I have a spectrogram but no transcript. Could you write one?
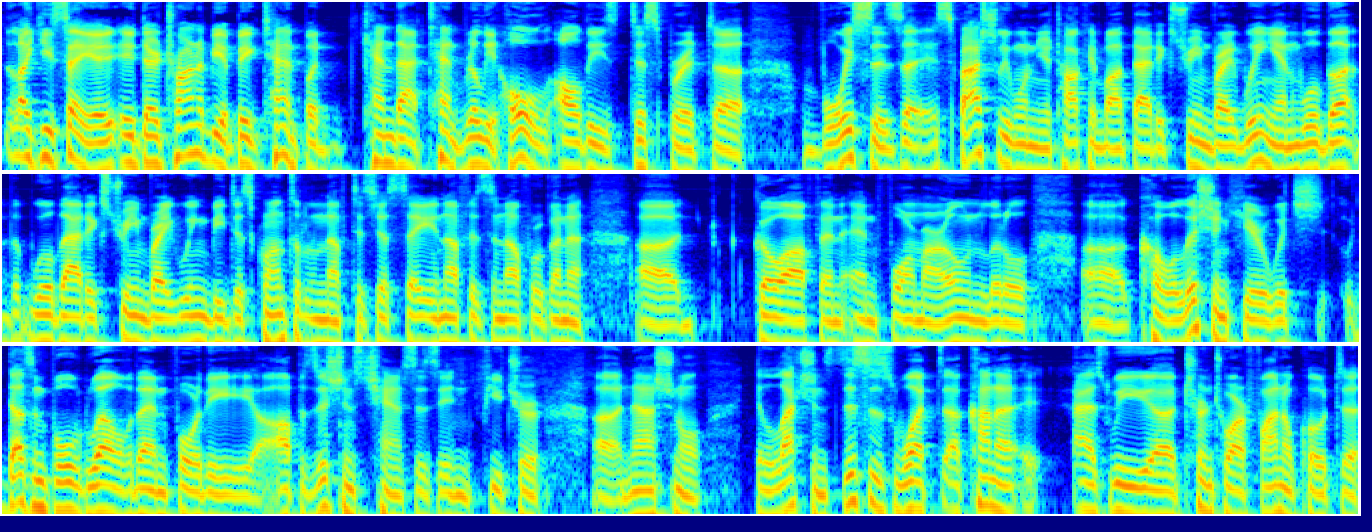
like you say, it, they're trying to be a big tent, but can that tent really hold all these disparate? Uh, voices, uh, especially when you're talking about that extreme right wing. And will that will that extreme right wing be disgruntled enough to just say enough is enough? We're to uh, go off and, and form our own little uh, coalition here, which doesn't bode well then for the opposition's chances in future uh, national elections. This is what uh, kind of, as we uh, turn to our final quote, uh,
